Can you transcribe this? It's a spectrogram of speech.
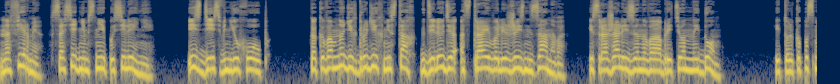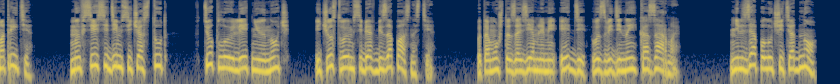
на ферме, в соседнем с ней поселении, и здесь, в Нью-Хоуп, как и во многих других местах, где люди отстраивали жизнь заново и сражались за новообретенный дом. И только посмотрите, мы все сидим сейчас тут, в теплую летнюю ночь, и чувствуем себя в безопасности, потому что за землями Эдди возведены казармы. Нельзя получить одно,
